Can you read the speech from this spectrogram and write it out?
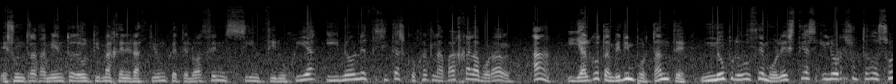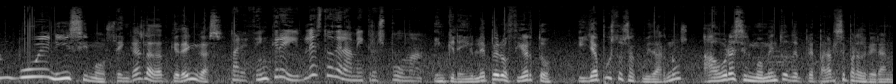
es un tratamiento de última generación que te lo hacen sin cirugía y no necesitas coger la baja laboral. Ah, y algo también importante, no produce molestias y los resultados son buenísimos, tengas la edad que tengas. Parece increíble esto de la microespuma. Increíble pero cierto. Y ya puestos a cuidarnos, ahora es el momento de prepararse para el verano.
